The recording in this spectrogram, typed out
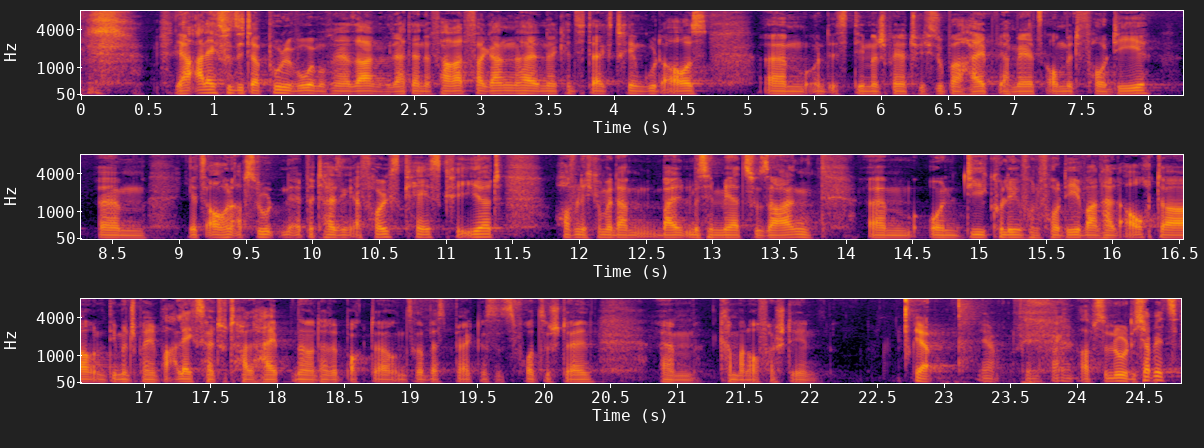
ja Alex fühlt sich da pudelwohl, muss man ja sagen. Er hat ja eine Fahrradvergangenheit, er kennt sich da extrem gut aus ähm, und ist dementsprechend natürlich super hyped. Wir haben ja jetzt auch mit VD ähm, jetzt auch einen absoluten Advertising-Erfolgscase kreiert. Hoffentlich können wir da bald ein bisschen mehr zu sagen. Ähm, und die Kollegen von VD waren halt auch da und dementsprechend war Alex halt total hyped ne, und hatte Bock da unsere Best Practices vorzustellen. Ähm, kann man auch verstehen. Ja, ja, auf jeden Fall. Absolut. Ich habe jetzt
